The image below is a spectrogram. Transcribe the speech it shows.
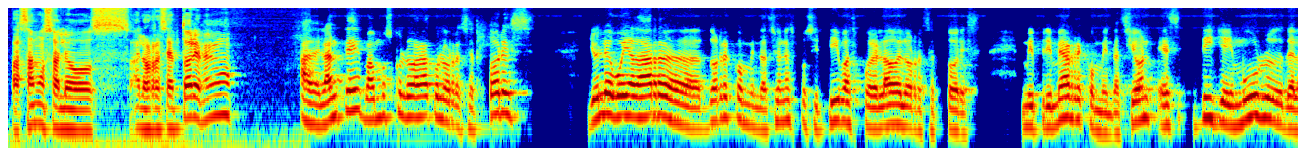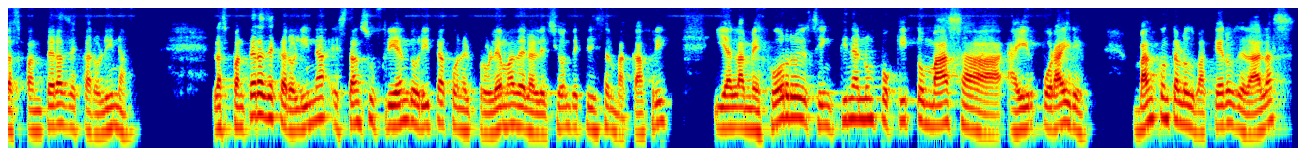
Pasamos a los, a los receptores, Memo. Adelante, vamos ahora con los receptores. Yo le voy a dar eh, dos recomendaciones positivas por el lado de los receptores. Mi primera recomendación es DJ Moore de las Panteras de Carolina. Las Panteras de Carolina están sufriendo ahorita con el problema de la lesión de Christian McCaffrey y a lo mejor se inclinan un poquito más a, ir por aire. Van contra los Vaqueros de Dallas,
